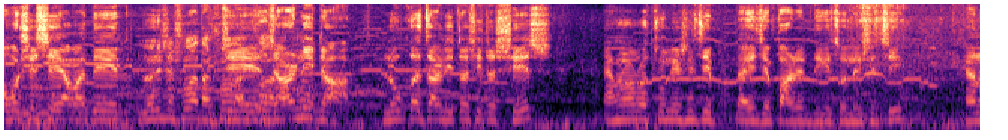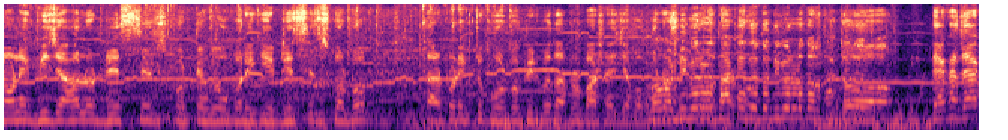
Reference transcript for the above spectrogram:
অবশেষে আমাদের যে জার্নিটা নৌকা জার্নিটা সেটা শেষ। এখন আমরা চলে এসেছি এই যে পাড়ের দিকে চলে এসেছি। এখন অনেক ভিজা হলো ড্রেস চেঞ্জ করতে হবে উপরে গিয়ে ড্রেস চেঞ্জ করব। তারপর একটু ঘুরবো ফিরবো তারপর বাসায় যাব। তো দেখা যাক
